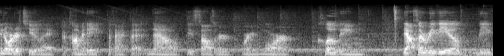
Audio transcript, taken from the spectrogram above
in order to like accommodate the fact that now these dolls are wearing more clothing. They also revealed re-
